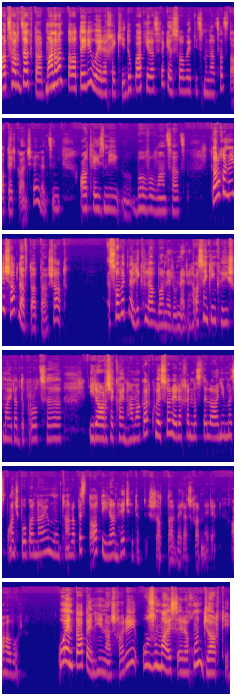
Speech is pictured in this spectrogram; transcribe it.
բացարձակ տար մանավանդ տատերի ու երեխեքի դուք պատկերացրեք այն սովետից մնացած տատեր կան չէ այնց աթեիզմի բովով անցած կարող է նույնիսկ շատ լավ տատա շատ Սովետն էլ լիքը լավ բաներ ուներ։ Ասենք ինքը հիշում է իր դպրոցը, իր արժեքային համակարգ ու այսօր երեխան նստել է անի մեծ պանչ բոբանայում ու ընդհանրապես տատ իրան հետ հետաքրքիր շատ տարբեր աշխարհներ են։ Ահա որ։ Ու այն տատ են հին աշխարհի ուզում է այս երեխուն ջարդի։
